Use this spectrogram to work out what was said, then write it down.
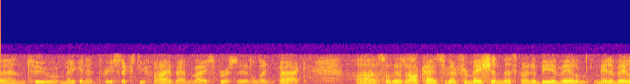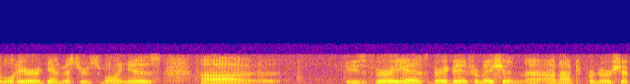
then to Making It 365 and vice versa. It'll link back. Uh, so there's all kinds of information that's going to be avail- made available here. Again, Mr. Zwilling is uh, he's very has very good information uh, on entrepreneurship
